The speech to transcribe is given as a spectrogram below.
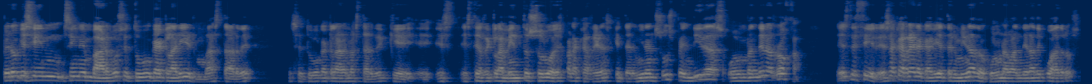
pero que sin, sin embargo se tuvo que aclarar más tarde, se tuvo que aclarar más tarde que eh, este reglamento solo es para carreras que terminan suspendidas o en bandera roja. Es decir, esa carrera que había terminado con una bandera de cuadros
